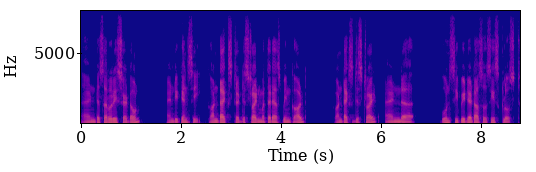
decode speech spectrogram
and the server is shut down and you can see context destroyed method has been called context destroyed and uh, BoneCP data source is closed.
